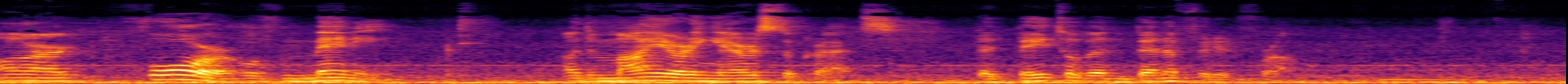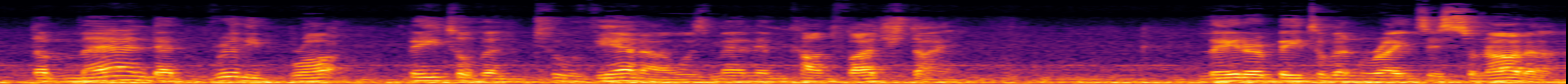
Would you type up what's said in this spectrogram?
are four of many admiring aristocrats that Beethoven benefited from. The man that really brought Beethoven to Vienna was a man named Count Waldstein. Later, Beethoven writes a sonata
